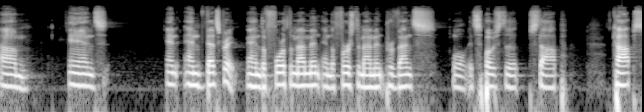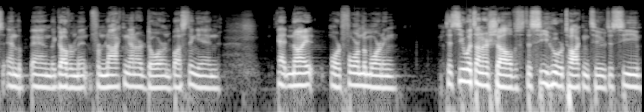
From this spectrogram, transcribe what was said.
Um, and, and, and that's great. And the Fourth Amendment and the First Amendment prevents, well, it's supposed to stop cops and the, and the government from knocking on our door and busting in at night or at 4 in the morning to see what's on our shelves, to see who we're talking to, to see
